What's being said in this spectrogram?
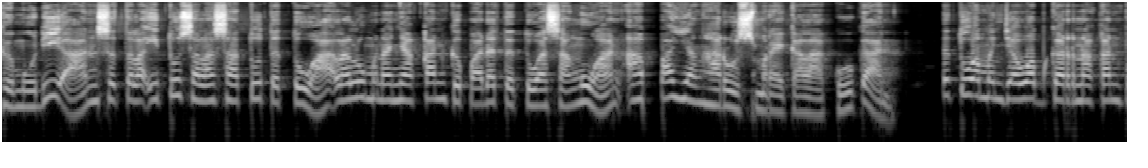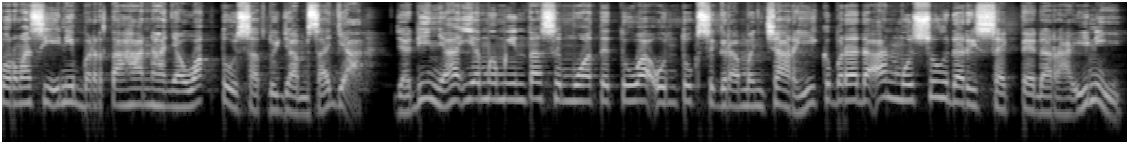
Kemudian setelah itu salah satu tetua lalu menanyakan kepada tetua Sanguan apa yang harus mereka lakukan. Tetua menjawab karena kan formasi ini bertahan hanya waktu satu jam saja. Jadinya ia meminta semua tetua untuk segera mencari keberadaan musuh dari sekte darah ini.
